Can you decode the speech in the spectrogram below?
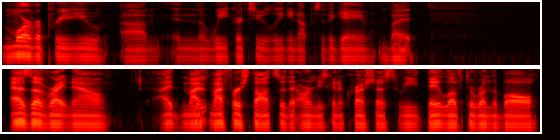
more of a preview um, in the week or two leading up to the game. Mm-hmm. But as of right now, I my my first thoughts are that Army's gonna crush us. We they love to run the ball,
